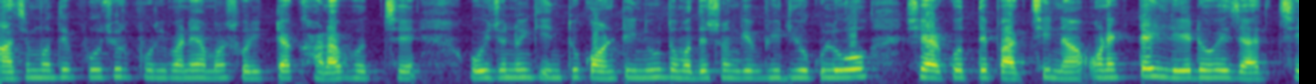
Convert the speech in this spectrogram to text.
মাঝে মধ্যে প্রচুর পরিমাণে আমার শরীরটা খারাপ হচ্ছে। ওই জন্যই কিন্তু কন্টিনিউ তোমাদের সঙ্গে ভিডিওগুলোও শেয়ার করতে পারছি না। অনেকটাই লেট হয়ে যাচ্ছে।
